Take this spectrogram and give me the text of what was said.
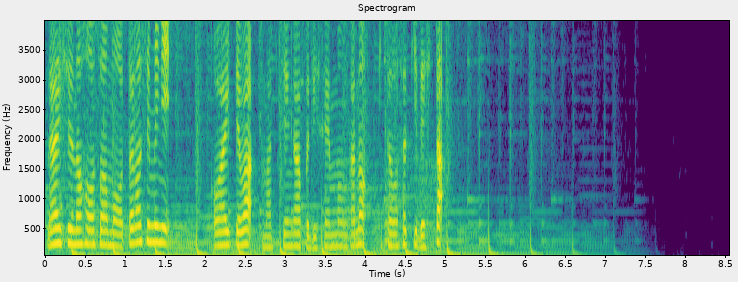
来週の放送もお楽しみに。お相手はマッチングアプリ専門家の伊藤咲でした。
